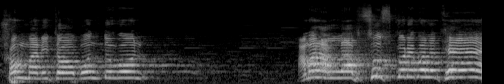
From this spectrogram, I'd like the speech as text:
সম্মানিত বন্ধুগণ আমার আল্লাহ আফসোস করে বলেছেন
